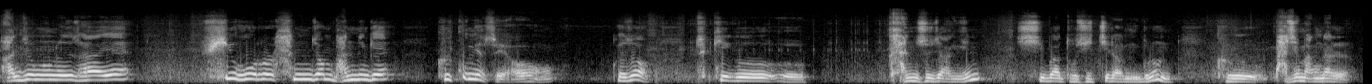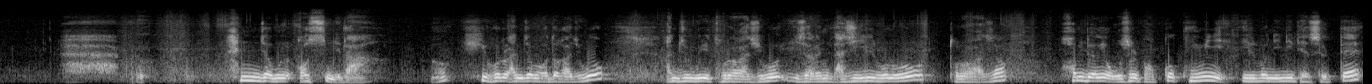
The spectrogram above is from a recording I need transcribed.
안중근 의사의 휘호를 한 점 받는 게 그 꿈이었어요. 그래서 특히 그 어, 간수장인 시바 도시찌라는 분은 그 마지막 날 한 점을 얻습니다. 어? 희호를 한 점 얻어가지고 안중근이 돌아가시고 이 사람이 다시 일본으로 돌아와서 헌병의 옷을 벗고 국민이 일본인이 됐을 때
